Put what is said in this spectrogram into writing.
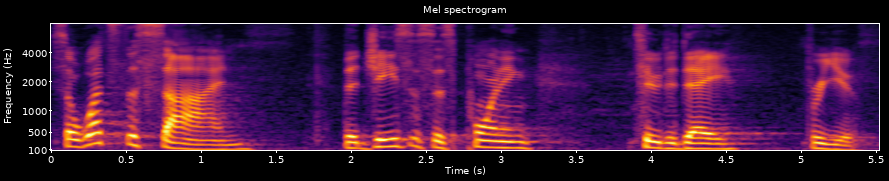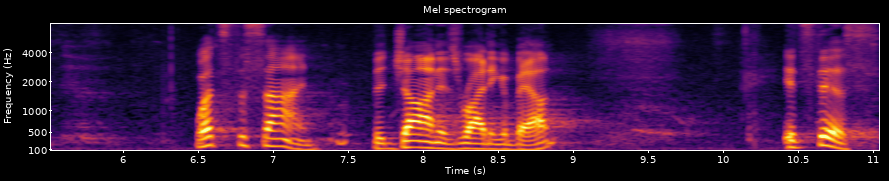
So, what's the sign that Jesus is pointing to today for you? What's the sign that John is writing about? It's this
